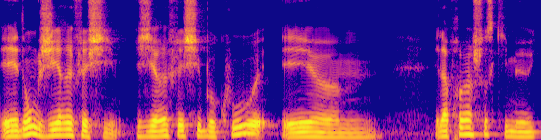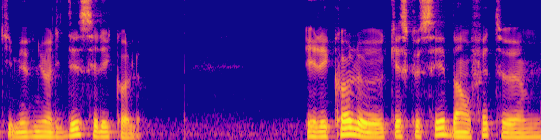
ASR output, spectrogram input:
Et donc j'y ai réfléchi, j'y ai réfléchi beaucoup, et, euh, et la première chose qui me, qui m'est venue à l'idée, c'est l'école. Et l'école, euh, qu'est-ce que c'est? Ben en fait, euh,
